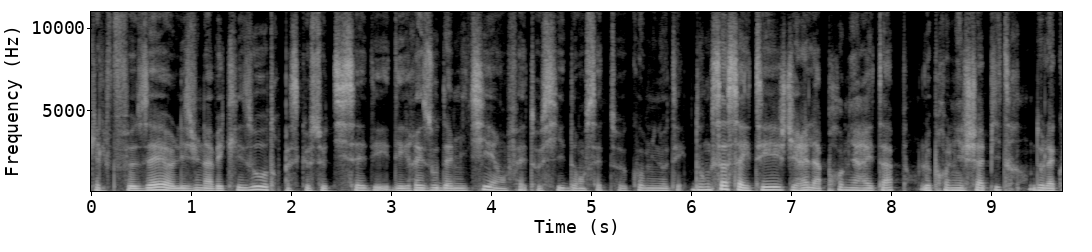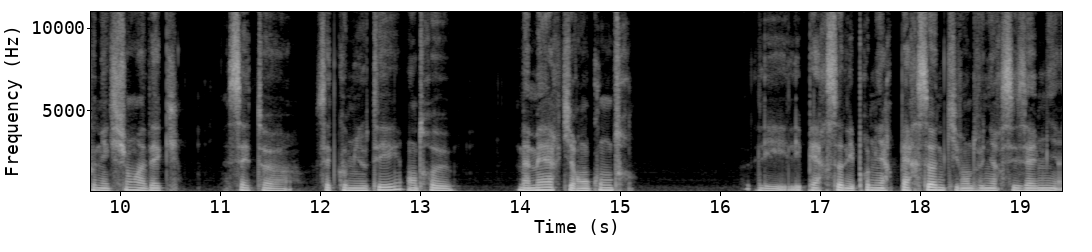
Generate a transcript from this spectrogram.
qu'elles faisaient euh, les unes avec les autres, parce que se tissaient des, des réseaux d'amitié en fait aussi dans cette euh, communauté. Donc ça, ça a été, je dirais, la première étape, le premier chapitre de la connexion avec cette, euh, cette communauté entre ma mère qui rencontre les, les personnes, les premières personnes qui vont devenir ses amies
